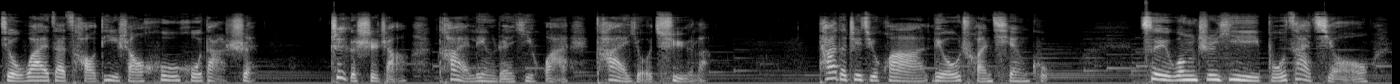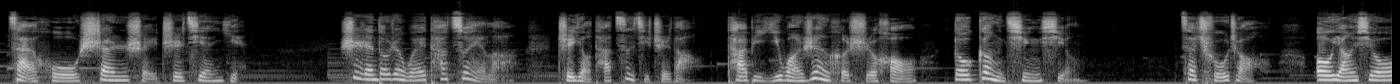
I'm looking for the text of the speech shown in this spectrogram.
就歪在草地上呼呼大睡。这个市长太令人意外，太有趣了。他的这句话流传千古。醉翁之意不在酒，在乎山水之间也。世人都认为他醉了，只有他自己知道，他比以往任何时候都更清醒。在滁州，欧阳修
